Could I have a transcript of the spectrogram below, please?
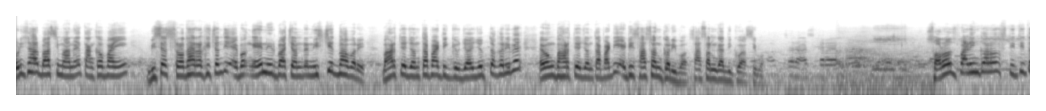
ଓଡ଼ିଶାବାସୀମାନେ ତାଙ୍କ ପାଇଁ ବିଶେଷ ଶ୍ରଦ୍ଧା ରଖିଛନ୍ତି ଏବଂ ଏ ନିର୍ବାଚନରେ ନିଶ୍ଚିତ ଭାବରେ ଭାରତୀୟ ଜନତା ପାର୍ଟିକୁ ଜୟଯୁକ୍ତ କରିବେ ଏବଂ ଭାରତୀୟ ଜନତା ପାର୍ଟି ଏଠି ଶାସନ କରିବ ଶାସନ ଗାଦିକୁ ଆସିବ ସରୋଜ ପାଢ଼ୀଙ୍କର ସ୍ଥିତି ତ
